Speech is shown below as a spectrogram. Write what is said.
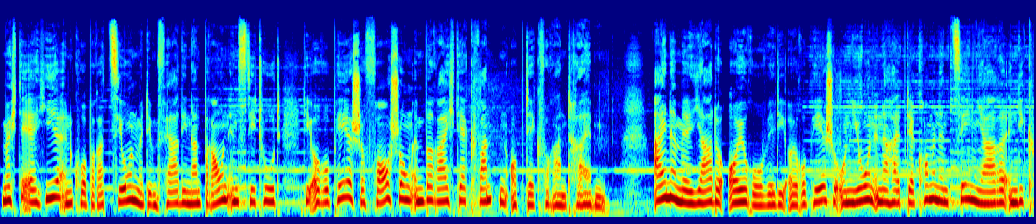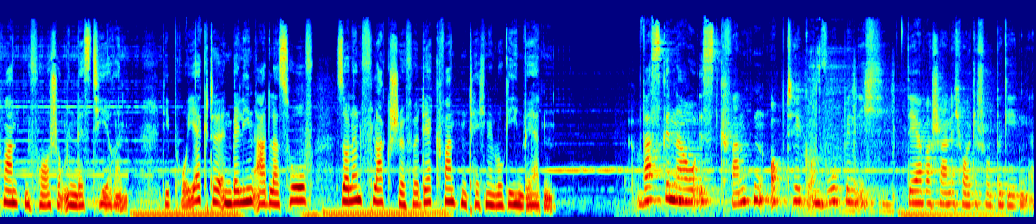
möchte er hier in Kooperation mit dem Ferdinand Braun-Institut die europäische Forschung im Bereich der Quantenoptik vorantreiben. Eine Milliarde Euro will die Europäische Union innerhalb der kommenden zehn Jahre in die Quantenforschung investieren. Die Projekte in Berlin-Adlershof sollen Flaggschiffe der Quantentechnologien werden. Was genau ist Quantenoptik und wo bin ich der wahrscheinlich heute schon begegnet?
